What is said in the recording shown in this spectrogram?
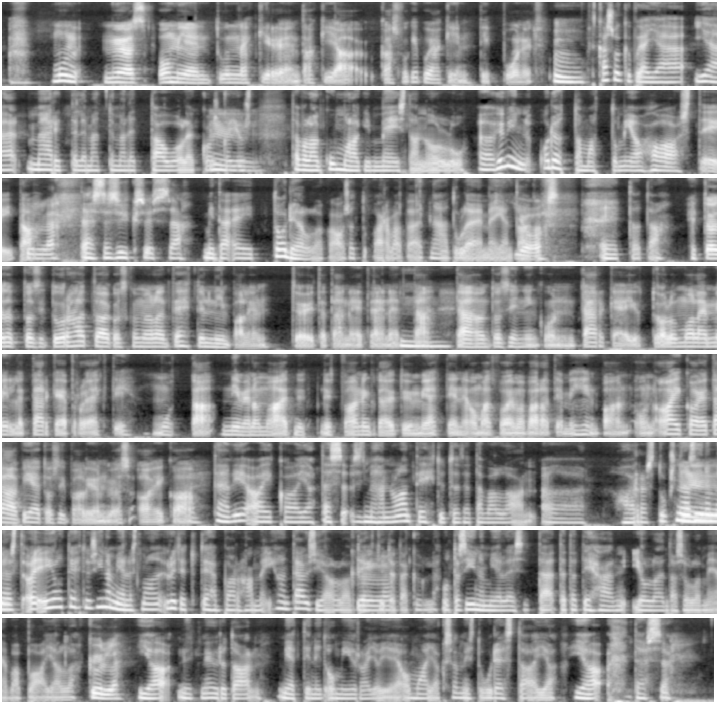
mun myös omien tunnekirjojen takia kasvukipujakin tippuu nyt. Mm. Kasvukykyä jää, jää määrittelemättömälle tauolle, koska Mm. just tavallaan kummallakin meistä on ollut ö, hyvin odottamattomia haasteita Kyllä. tässä syksyssä, mitä ei todellakaan osattu arvata, että nämä tulee meidän Joo. taakaksi. Et, tota, Et toisaalta tosi turhauttavaa, koska me ollaan tehty niin paljon töitä tämän eteen, että mm. Tämä on tosi niin kuin tärkeä juttu ollut molemmille, tärkeä projekti, mutta nimenomaan, että nyt, nyt vaan niin kuin täytyy miettiä ne omat voimavarat ja mihin vaan on aikaa, ja tämä vie tosi paljon myös aikaa. tämä vie aikaa ja tässä, siis mehän ollaan tehty tätä tavallaan äh, harrastuksena Mm. mm. siinä mielessä, ei ole tehty siinä mielessä, me ollaan yritetty tehdä parhaamme, ihan täysin ollaan Kyllä. tehty tätä kyllä, mutta siinä mielessä, että tätä tehdään jollain tasolla meidän vapaa-ajalla. Kyllä, Ja nyt me joudutaan miettimään niitä omia rajoja ja omaa jaksamista uudestaan. Ja, ja tässä,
